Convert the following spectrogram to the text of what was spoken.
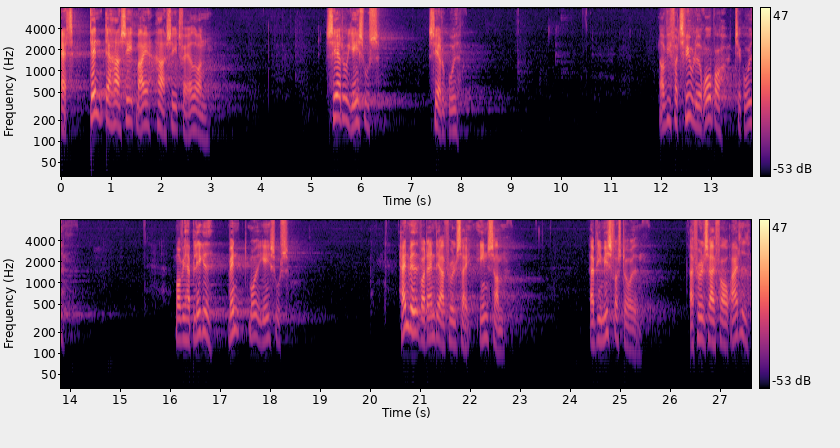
at den, der har set mig, har set faderen. Ser du Jesus, ser du Gud. Når vi fortvivlet råber til Gud, må vi have blikket vendt mod Jesus. Han ved, hvordan det er at føle sig ensom, at blive misforstået, at føle sig forurettet,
